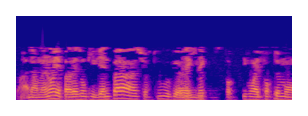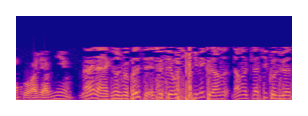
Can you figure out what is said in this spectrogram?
Bah, normalement, il n'y a pas de raison qu'ils viennent pas, hein, surtout qu'ils. Ils vont être fortement encouragés à venir. Bah ouais, la, question que je me posais, c'est est-ce que c'est aussi primé que l'Arnold Classic aux US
